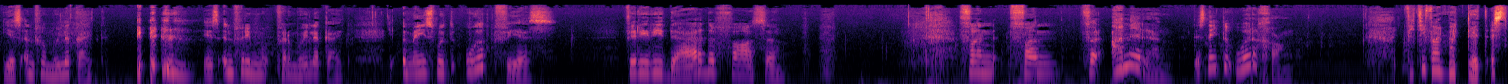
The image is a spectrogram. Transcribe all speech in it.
Jy's in vermoeilikheid. Jy's in vir vermoeilikheid. 'n Mens moet oop wees vir hierdie derde fase van van verandering. Dis net 'n oorgang. Weet jy wat, maar dit is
